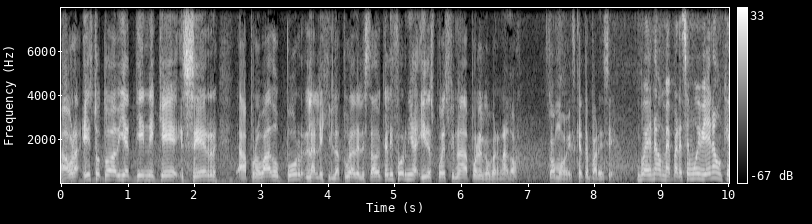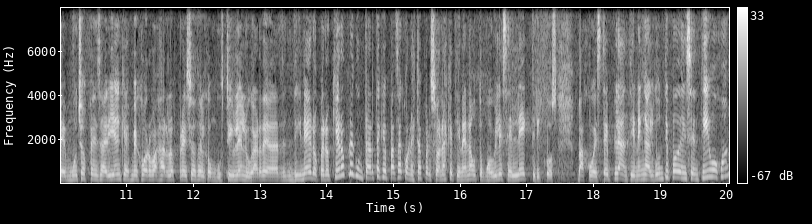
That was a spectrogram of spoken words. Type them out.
Ahora, esto todavía tiene que ser aprobado por la legislatura del estado de California y después firmada por el gobernador. ¿Cómo ves? ¿Qué te parece? Bueno, me parece muy bien, aunque muchos pensarían que es mejor bajar los precios del combustible en lugar de dar dinero. Pero quiero preguntarte qué pasa con estas personas que tienen automóviles eléctricos bajo este plan. ¿Tienen algún tipo de incentivo, Juan?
